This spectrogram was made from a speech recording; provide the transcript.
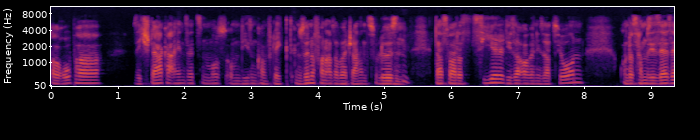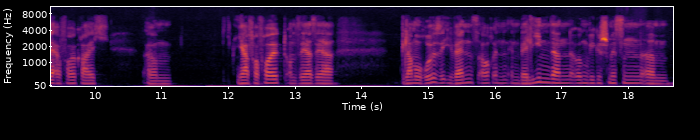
Europa sich stärker einsetzen muss, um diesen Konflikt im Sinne von Aserbaidschan zu lösen. Mhm. Das war das Ziel dieser Organisation und das haben sie sehr, sehr erfolgreich ähm, ja, verfolgt und sehr, sehr glamouröse Events auch in, in Berlin dann irgendwie geschmissen. Ähm,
